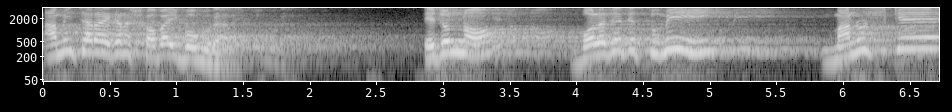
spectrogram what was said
আমি ছাড়া এখানে সবাই বগুড়া। এজন্য বলা যায় যে তুমি মানুষকে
